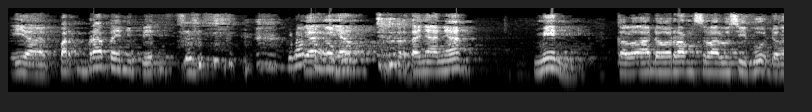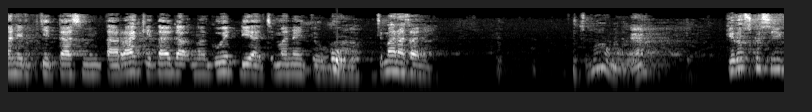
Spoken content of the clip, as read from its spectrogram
Iya, part berapa ini Pin? Kenapa ya, nggak yang pertanyaannya, Min, kalau ada orang selalu sibuk dengan hidup kita sementara kita gak ngeguit dia, cemana itu? Oh. Cemana Sani? Cuma ya. Kita harus kasih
